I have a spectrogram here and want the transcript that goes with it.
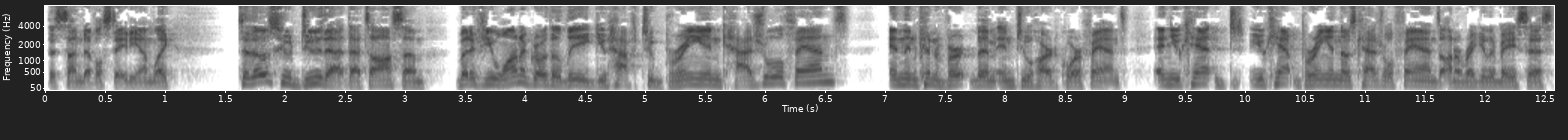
the Sun Devil Stadium. Like, to those who do that, that's awesome. But if you want to grow the league, you have to bring in casual fans and then convert them into hardcore fans. And you can't, you can't bring in those casual fans on a regular basis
